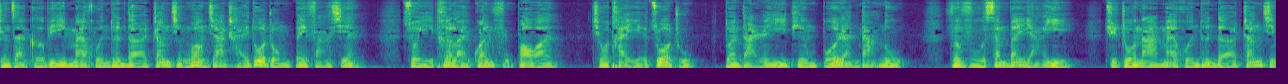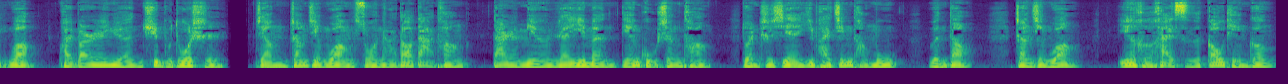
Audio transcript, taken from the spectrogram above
竟在隔壁卖馄饨的张景旺家柴垛中被发现，所以特来官府报案，求太爷做主。段大人一听，勃然大怒，吩咐三班衙役去捉拿卖馄饨的张景旺。快班人员去不多时，将张景旺所拿到大堂。大人命人役们点鼓升堂。段知县一拍惊堂木，问道：“张景旺因何害死高田庚？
